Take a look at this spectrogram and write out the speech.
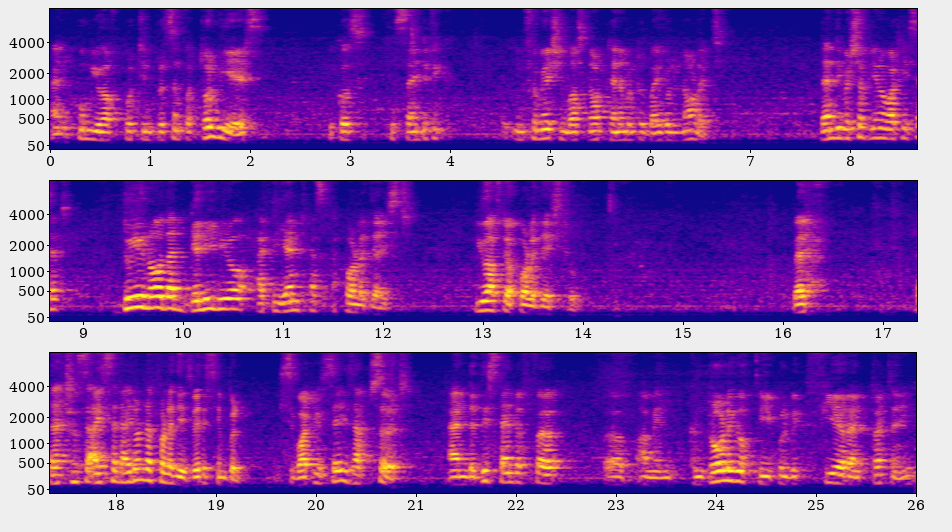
and whom you have put in prison for 12 years because his scientific information was not tenable to Bible knowledge. Then the bishop, you know what he said? Do you know that Galileo at the end has apologized? You have to apologize too. Well, that was, I said, I don't apologize, very simple. See, what you say is absurd. And this kind of, uh, uh, I mean, controlling of people with fear and threatening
